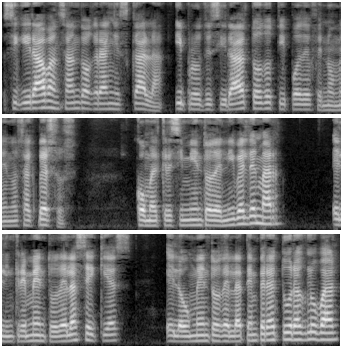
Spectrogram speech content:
seguirá avanzando a gran escala y producirá todo tipo de fenómenos adversos, como el crecimiento del nivel del mar, el incremento de las sequías, el aumento de la temperatura global,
